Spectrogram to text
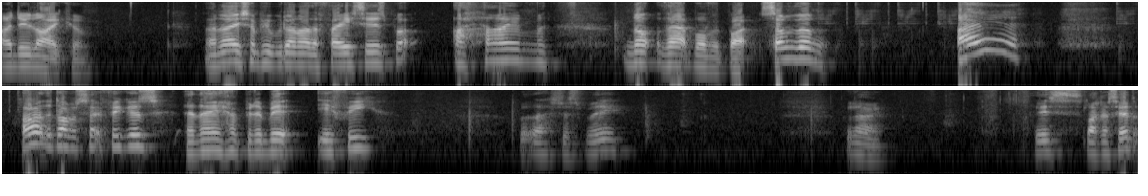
I do like them. I know some people don't like the faces, but I'm not that bothered by it. Some of them, I, I like the Diamond Select figures, and they have been a bit iffy, but that's just me. But no, this, like I said,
